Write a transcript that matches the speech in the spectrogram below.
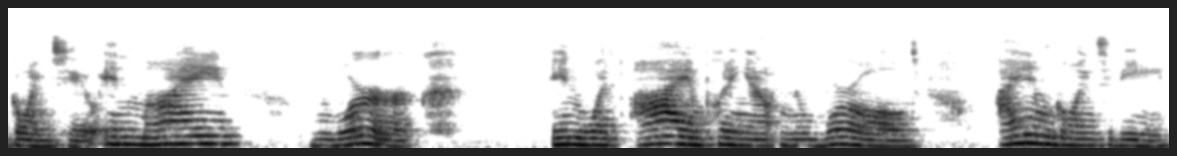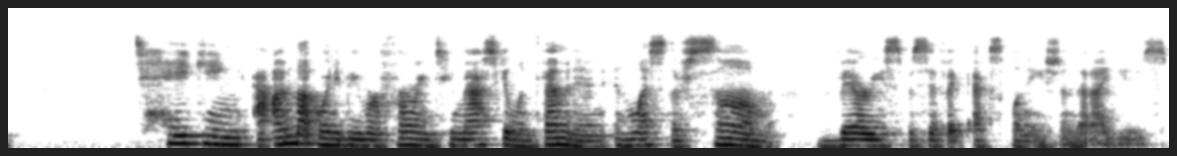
going to, in my work, in what I am putting out in the world, I am going to be taking, I'm not going to be referring to masculine, feminine unless there's some very specific explanation that I use.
